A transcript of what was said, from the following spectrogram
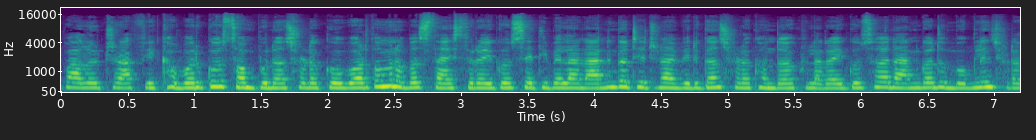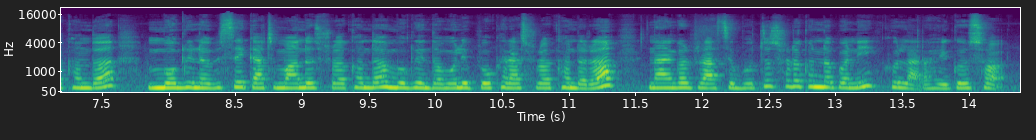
पालो ट्राफिक खबरको सम्पूर्ण सडकको वर्तमान अवस्था यस्तो रहेको छ। यति बेला नारायणगढ हेटना वीरगञ्ज सडक खण्ड खुला रहेको छ। नारायणगढ मोगलिन सडक खण्ड मोगलिन अभिषेक काठमाडौँ सडक खण्ड मोगलिन दमोली पोखरा सडक खण्ड र नारायणगढ राष्ट्रिय बोटो सडक खण्ड पनि खुल्ला रहेको छ।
